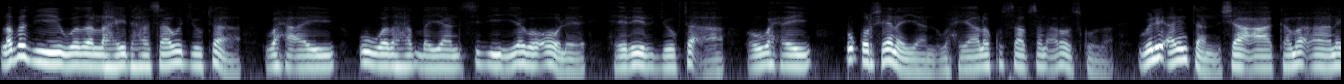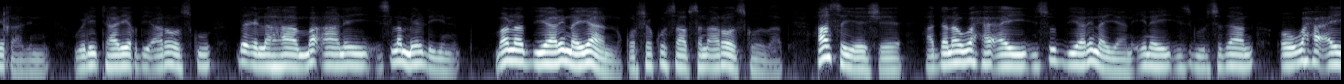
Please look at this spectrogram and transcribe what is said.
Labadii wada lahayd hasaawo joogto ah waxa ay u wada hadlayaan sidii iyaga oo leh xiriir joogto ah oo waxay u qorsheenayaan waxyaalo ku saabsan arooskooda. Weli arrintan shaaca kama aanay qaadin. Weli taariikhdii aroosku dhici lahaa ma aanay isla meel dhigin. Mana diyaarinayaan qorshe ku saabsan arooskooda. Hase yeeshee haddana waxa ay isu diyaarinayaan inay isguursadaan oo waxa ay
